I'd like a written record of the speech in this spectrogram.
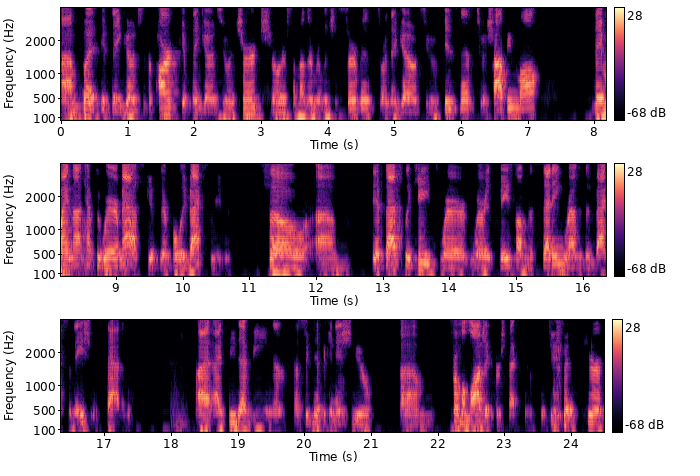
Um, but if they go to the park, if they go to a church or some other religious service, or they go to a business, to a shopping mall, they might not have to wear a mask if they're fully vaccinated. So um, if that's the case, where where it's based on the setting rather than vaccination status, I, I see that being a, a significant issue um, from a logic perspective. If you're, if you're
